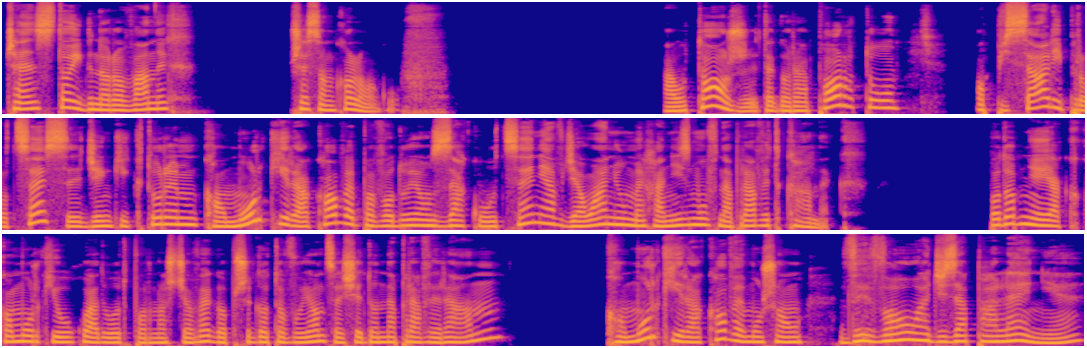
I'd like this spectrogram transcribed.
często ignorowanych przez onkologów. Autorzy tego raportu opisali procesy, dzięki którym komórki rakowe powodują zakłócenia w działaniu mechanizmów naprawy tkanek. Podobnie jak komórki układu odpornościowego przygotowujące się do naprawy ran, komórki rakowe muszą wywołać zapalenie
